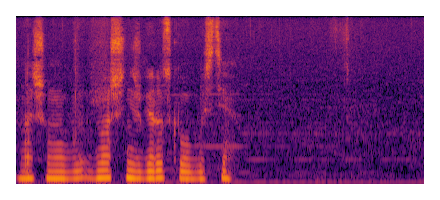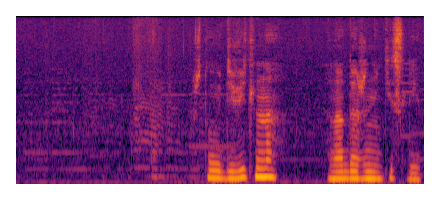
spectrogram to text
в, нашем, в нашей Нижегородской области. Что удивительно, она даже не кислит.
